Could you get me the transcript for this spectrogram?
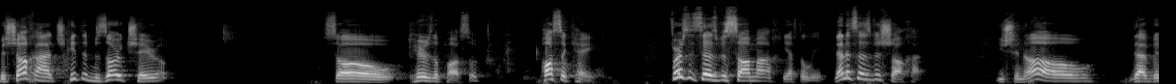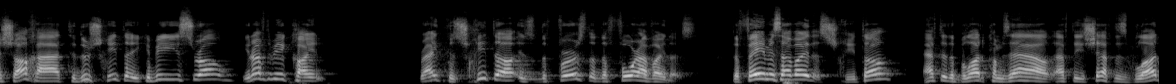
V'shachat, shchita b'zor kshero. So here's the pasuk. Pasuk hey. First it says v'samach, you have to lean. Then it says v'shachat. You should know that v'shachat, to do shchita, you can be Yisrael. You don't have to be a kain. right? Because shchita is the first of the four avodas. The famous avodas, shchita, after the blood comes out, after you shech this blood,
